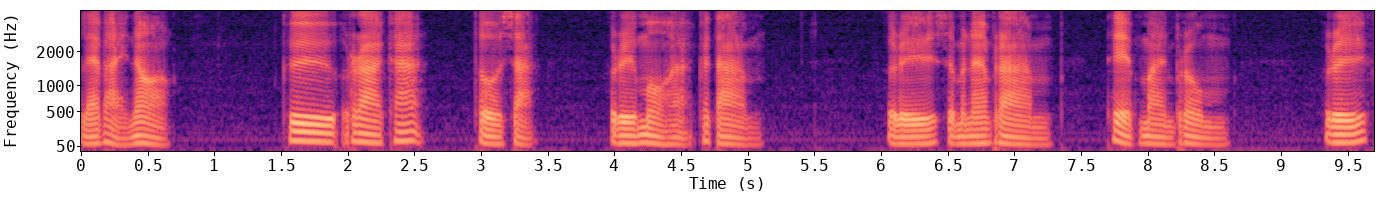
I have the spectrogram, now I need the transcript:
และภายนอก คือราคะโทสะหรือโมหะก็ตาม หรือสมณพราหมณ์ เทพมารพรม หรือใ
